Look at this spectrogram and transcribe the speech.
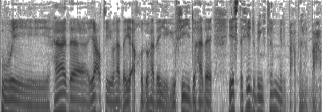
وهذا يعطي وهذا يأخذ وهذا يفيد وهذا يستفيد وبنكمل بعضنا البعض.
